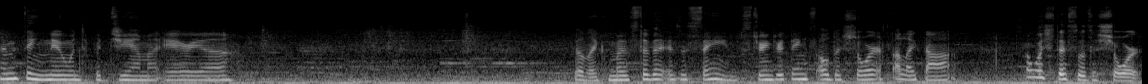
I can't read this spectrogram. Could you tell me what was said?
Anything new in the pajama area? feel like most of it is the same. Stranger Things, oh the shorts, I like that. I wish this was a short.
